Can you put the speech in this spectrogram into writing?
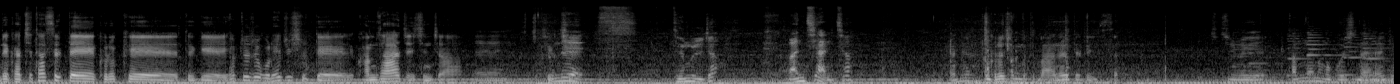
근데 같이 탔을 때 그렇게 되게 협조적으로 해주실 때 감사하지 진짜. 네 근데 드물죠? 많지 않죠? 아니야. 그러신 분들 많을 때도 있어. 지금 여기 땀 나는 거 보이시나요 여기?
